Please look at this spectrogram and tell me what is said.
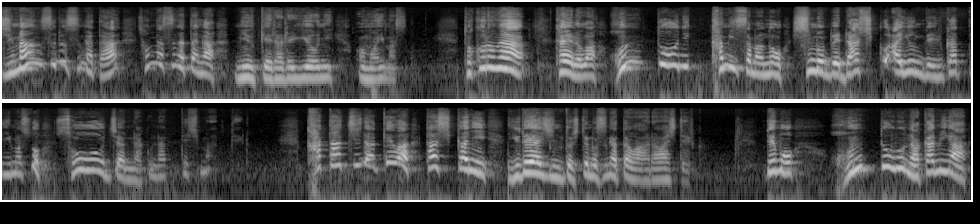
自慢する姿そんな姿が見受けられるように思います。ところが彼らは本当に神様のしもべらしく歩んでいるかって言いますとそうじゃなくなってしまっている形だけは確かにユダヤ人としての姿を表しているでも本当の中身が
